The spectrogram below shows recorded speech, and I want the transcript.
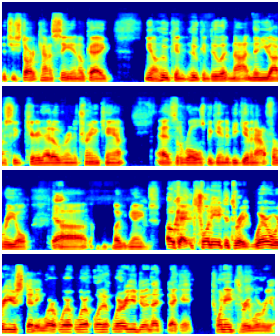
that you start kind of seeing okay you know who can who can do it and not and then you obviously carry that over into training camp as the roles begin to be given out for real yeah. uh, play the games. Okay, it's twenty eight to three. Where were you sitting? Where where where where, where are you doing that that game? Twenty eight to three. Where were you?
